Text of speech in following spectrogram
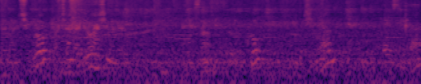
이런 식으로 마찬가지로 하시면 돼요. 그래서 밑으로 놓고 되겠습니다.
